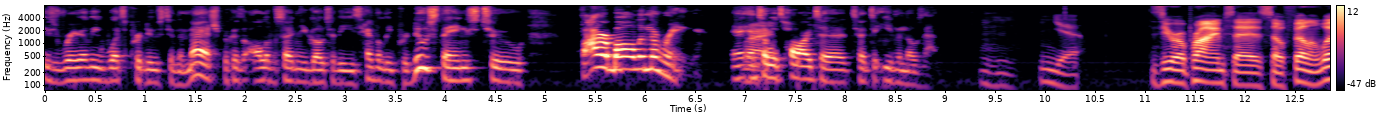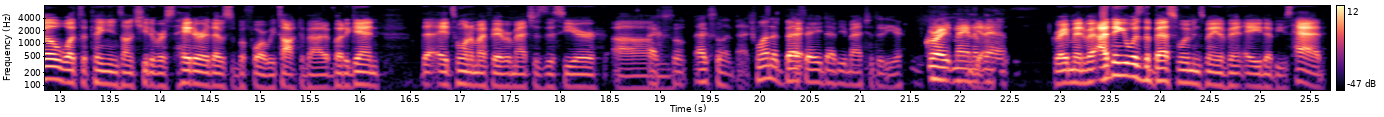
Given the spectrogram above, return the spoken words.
is rarely what's produced in the match because all of a sudden you go to these heavily produced things to fireball in the ring, and, and so it's hard to, to to even those out. Yeah. Zero Prime says, "So Phil and Will, what's opinions on Shida versus Hayter?" That was before we talked about it, but again, that it's one of my favorite matches this year. Um, Excellent, excellent match. One of the best AEW matches of the year. Great main Yeah. event. Great main event. I think it was the best women's main event AEW's had.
